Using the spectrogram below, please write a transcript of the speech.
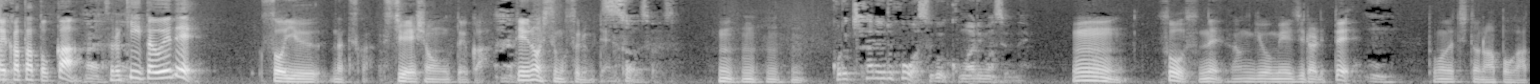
え方とか、はいそれを聞いた上でそういうなんですかシチュエーションというか、はい。っていうのを質問するみたいな。そうですそうです。うんうんうんこれ聞かれる方はすごい困りますよね。うん。うんそうですね。残業を命じられてうん。友達とのアポがあっ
